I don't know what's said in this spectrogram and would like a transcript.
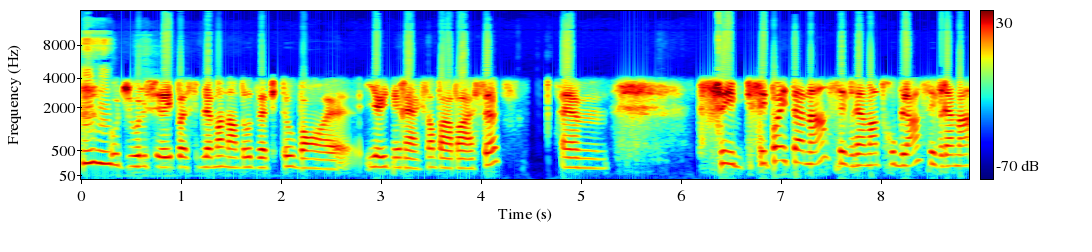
mm-hmm. ou jouer possiblement dans d'autres hôpitaux. Bon, euh, il y a eu des réactions par rapport à ça. Euh, c'est c'est pas étonnant, c'est vraiment troublant, c'est vraiment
